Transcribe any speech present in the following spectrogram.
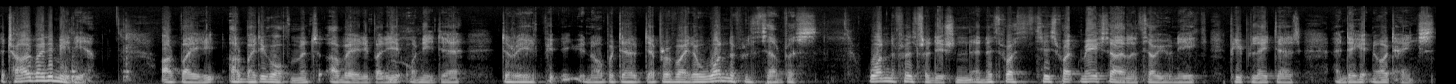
at all by the media. Or by, or by the government, or by anybody, only the, the real, you know, but they, they provide a wonderful service wonderful tradition, and it's what it's what makes Ireland so unique. People like that, and they get no thanks.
